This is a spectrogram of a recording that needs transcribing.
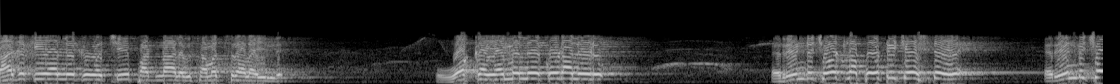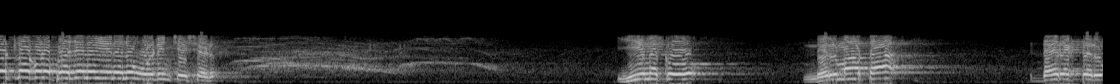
రాజకీయాల్లోకి వచ్చి పద్నాలుగు సంవత్సరాలు అయింది ఒక్క ఎమ్మెల్యే కూడా లేడు. రెండు చోట్ల పోటీ చేస్తే రెండు చోట్ల కూడా ప్రజలు ఈయనను ఓడించేశాడు. ఈయనకు నిర్మాత డైరెక్టరు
